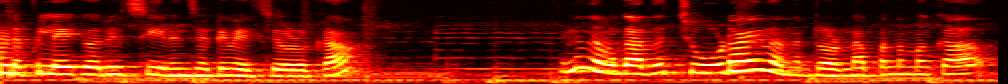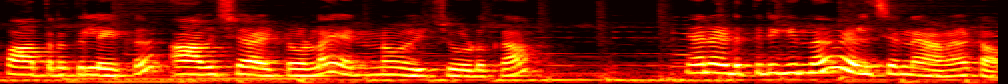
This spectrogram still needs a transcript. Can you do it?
അടുപ്പിലേക്ക് ഒരു ചീരൻചട്ടി വെച്ച് കൊടുക്കാം. ഇനി നമുക്കത് ചൂടായി വന്നിട്ടുണ്ട്. അപ്പം നമുക്ക് ആ പാത്രത്തിലേക്ക് ആവശ്യമായിട്ടുള്ള എണ്ണ ഒഴിച്ചു കൊടുക്കാം. ഞാൻ എടുത്തിരിക്കുന്നത് വെളിച്ചെണ്ണയാണ് കേട്ടോ.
